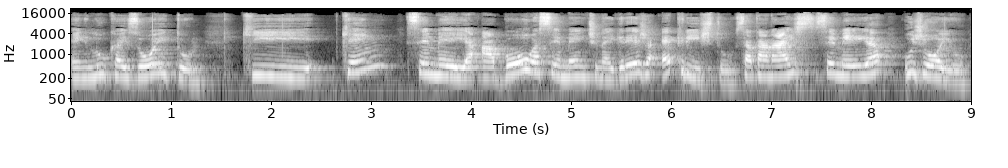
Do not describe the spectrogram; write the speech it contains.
em Lucas 8 que quem semeia a boa semente na igreja é Cristo. Satanás semeia o joio.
